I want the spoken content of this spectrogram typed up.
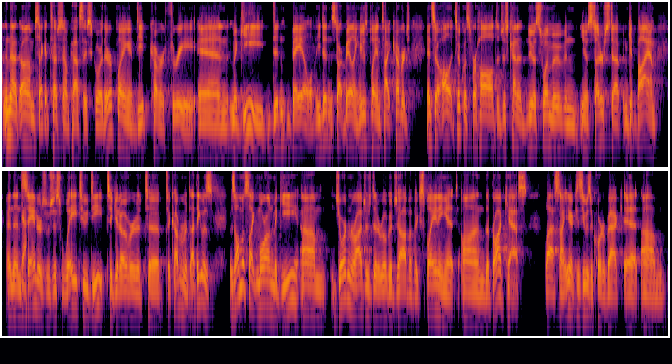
In that um, second touchdown pass they scored, they were playing a deep cover three, and McGee didn't bail. He didn't start bailing. He was playing tight coverage, and so all it took was for Hall to just kind of do a swim move and you know stutter step and get by him. And then yeah. Sanders was just way too deep to get over to to cover him. I think it was it was almost like more on McGee. Um, Jordan Rodgers did a real good job of explaining it on the broadcast last night, you know, because he was a quarterback at um,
